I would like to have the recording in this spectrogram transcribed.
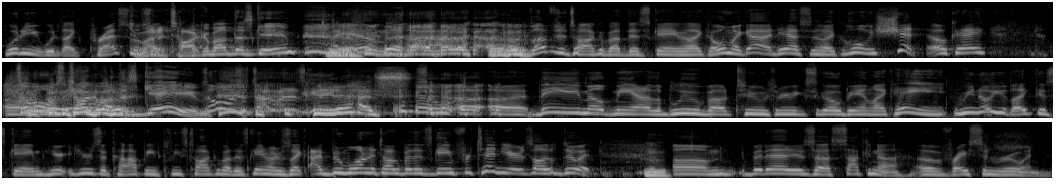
what do you would like press? You I want like, to talk about this game? I am. I, I would, I would love to talk about this game. Like, oh my god, yes. And like, holy shit. Okay. Uh, Someone wants to talk about this game. Someone wants to talk about this game. yes. So uh, uh, they emailed me out of the blue about two, three weeks ago, being like, "Hey, we know you like this game. Here, here's a copy. Please talk about this game." I was like, "I've been wanting to talk about this game for ten years. I'll do it." Um, but that is uh, Sakuna of Rice and Ruin.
